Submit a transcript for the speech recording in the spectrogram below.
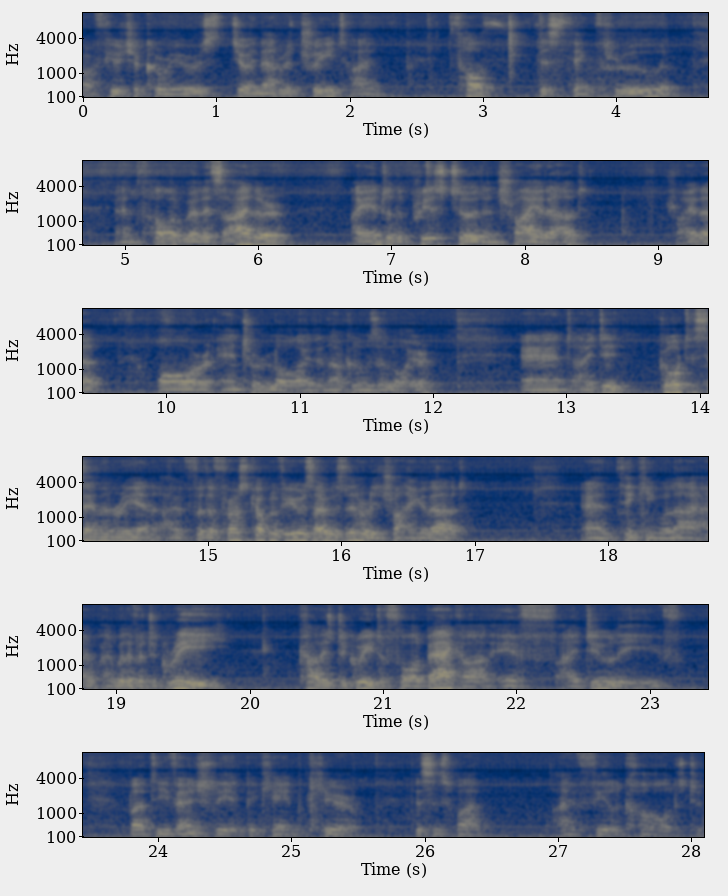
our future careers. During that retreat, I thought this thing through and and thought, well, it's either I enter the priesthood and try it out, try it out, or enter law. Uncle was a lawyer, and I did go to seminary. And I, for the first couple of years, I was literally trying it out, and thinking, well, I, I will have a degree, college degree to fall back on if I do leave. But eventually, it became clear this is what I feel called to.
